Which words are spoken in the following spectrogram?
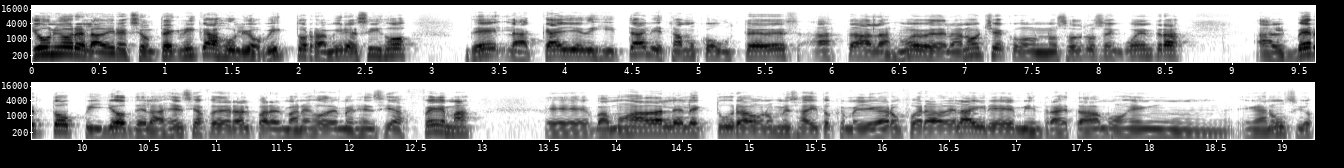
Jr. en la dirección técnica, Julio Víctor Ramírez Hijo de la calle digital y estamos con ustedes hasta las 9 de la noche. Con nosotros se encuentra Alberto Pillot de la Agencia Federal para el Manejo de Emergencia FEMA. Eh, vamos a darle lectura a unos mensajitos que me llegaron fuera del aire mientras estábamos en, en anuncios.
